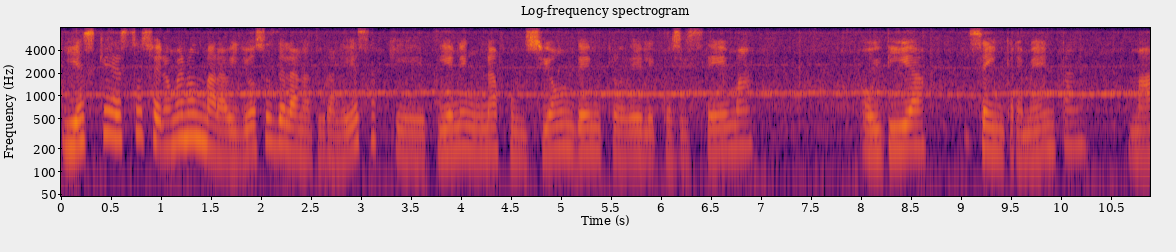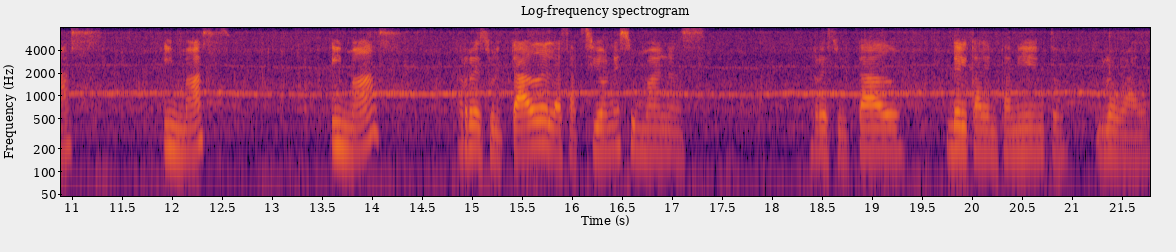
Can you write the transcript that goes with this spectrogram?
Y es que estos fenómenos maravillosos de la naturaleza que tienen una función dentro del ecosistema, hoy día se incrementan más y más y más resultado de las acciones humanas, resultado del calentamiento global.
